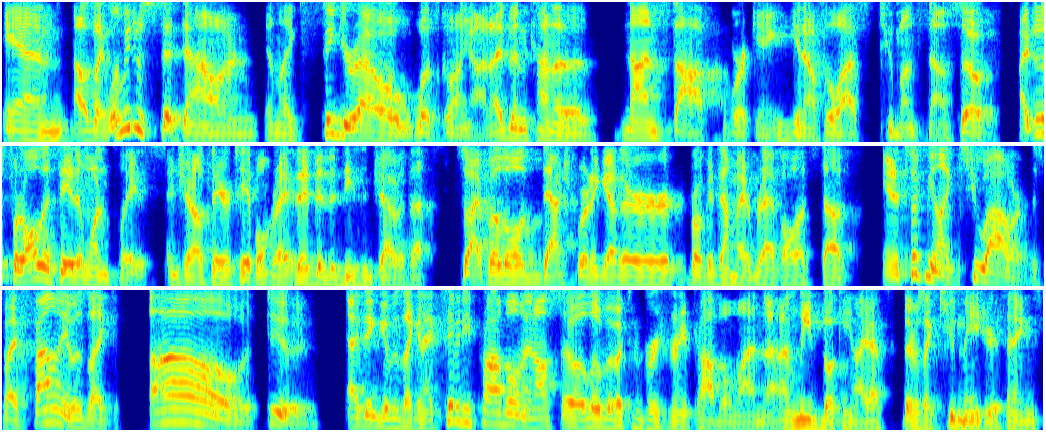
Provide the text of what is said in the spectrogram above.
And I was like, let me just sit down and like figure out what's going on. I've been kind of nonstop working, you know, for the last two months now. So I just put all the data in one place and shout out to Airtable, right? They did a decent job with that. So I put a little dashboard together, broke it down by rep, all that stuff. And it took me like two hours, but I finally was like, oh, dude, I think it was like an activity problem and also a little bit of a conversion rate problem on, on lead booking. Like I, there was like two major things.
